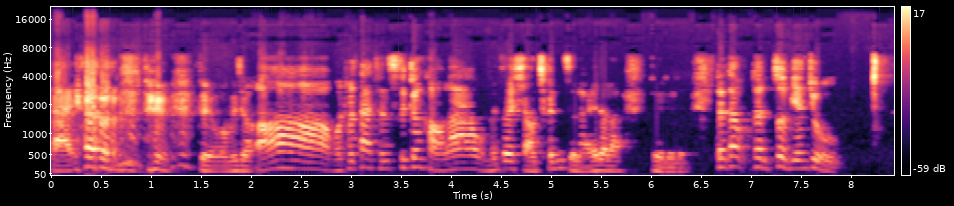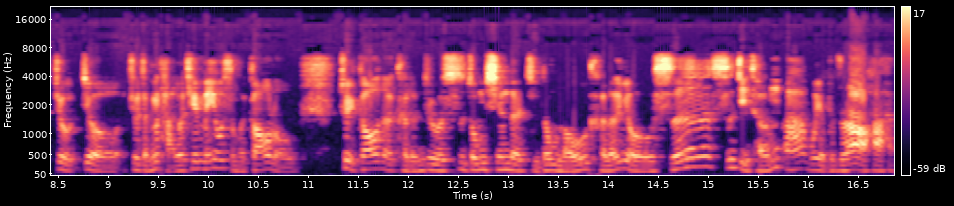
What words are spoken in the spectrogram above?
呆，对对，我们就啊，我说大城市更好啦，我们这小村子来的啦，对对对，但但但这边就。就就就整个塔楼其实没有什么高楼，最高的可能就是市中心的几栋楼，可能有十十几层啊，我也不知道哈。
